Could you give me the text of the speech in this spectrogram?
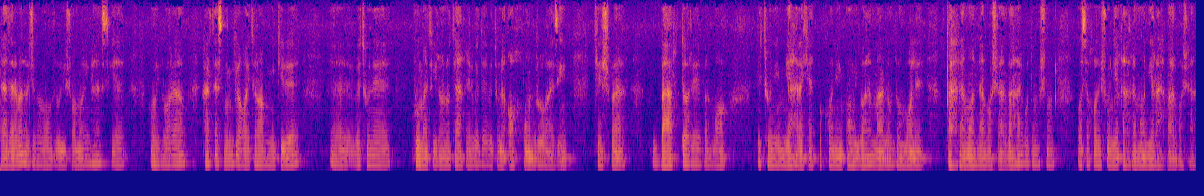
نظر من راجع به موضوعی شما این هست که امیدوارم هر تصمیمی که آقای ترامپ می‌گیره بتونه حکومت ایران رو تغییر بده بتونه آخوند رو از این کشور داره و ما بتونیم یه حرکت بکنیم. امیدوارم مردم دنبال قهرمان نباشن و هر کدومشون واسه خودشون یه قهرمان یه رهبر باشن.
